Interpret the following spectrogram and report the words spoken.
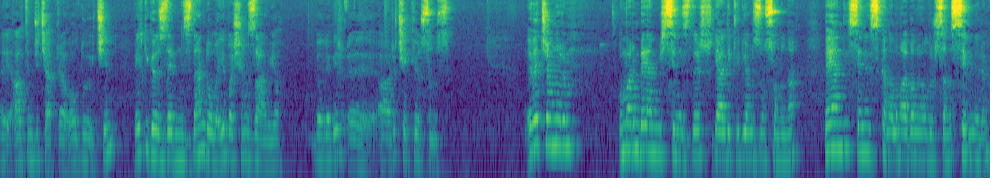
e, altıncı çakra olduğu için belki gözlerinizden dolayı başınız ağrıyor. Böyle bir e, ağrı çekiyorsunuz. Evet canlarım, umarım beğenmişsinizdir. Geldik videomuzun sonuna. Beğendiyseniz kanalıma abone olursanız sevinirim.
